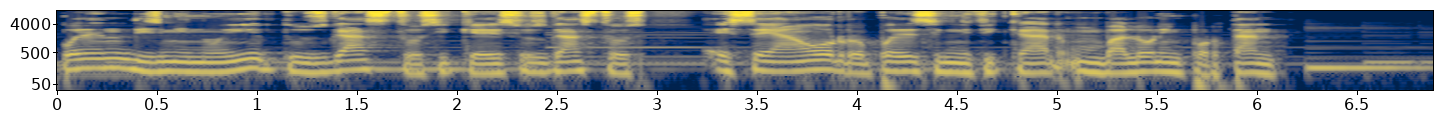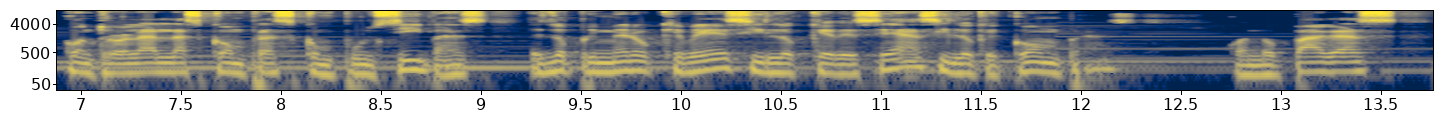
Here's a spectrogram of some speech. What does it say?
pueden disminuir tus gastos y que esos gastos, ese ahorro puede significar un valor importante. Controlar las compras compulsivas es lo primero que ves y lo que deseas y lo que compras. Cuando pagas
